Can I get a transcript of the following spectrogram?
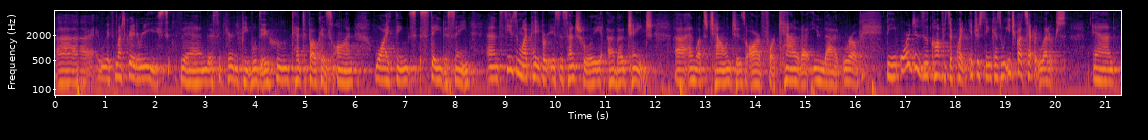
uh, with much greater ease than the security people do, who tend to focus on why things stay the same. And Steve's and my paper is essentially about change and what the challenges are for Canada in that world. The origins of the conference are quite interesting because we each got separate letters. And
